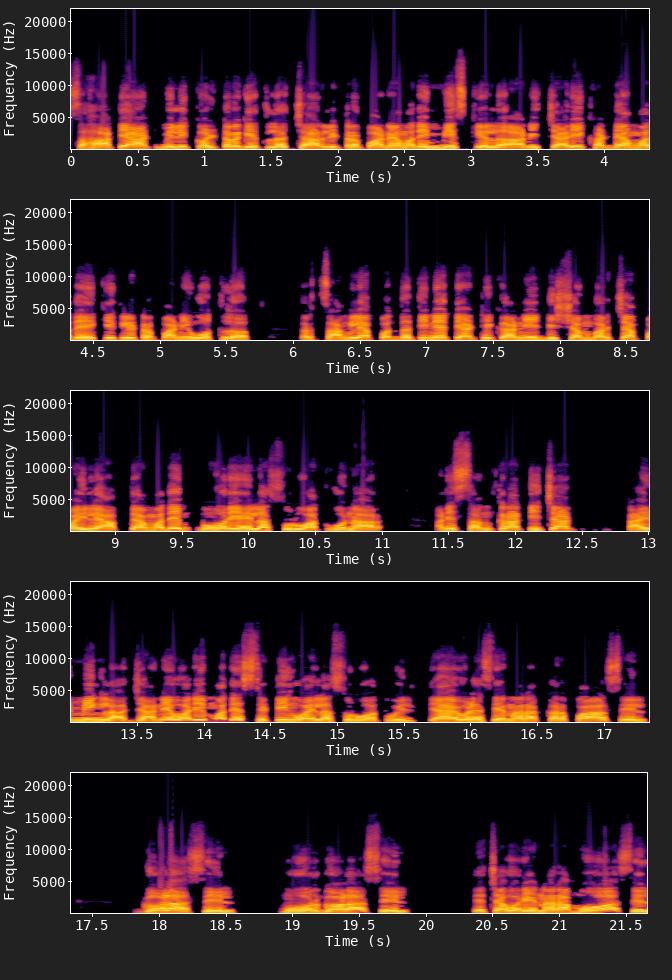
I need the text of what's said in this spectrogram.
सहा ते आठ मिली कल्टर घेतलं चार लिटर पाण्यामध्ये मिक्स केलं आणि चारही खड्ड्यामध्ये एक एक लिटर पाणी ओतलं तर चांगल्या पद्धतीने त्या ठिकाणी डिसेंबरच्या पहिल्या हप्त्यामध्ये मोहर यायला सुरुवात होणार आणि संक्रांतीच्या टायमिंगला जानेवारीमध्ये सेटिंग व्हायला सुरुवात होईल. त्यावेळेस येणारा करपा असेल गळ असेल मोहर गळ असेल त्याच्यावर येणारा मोह असेल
